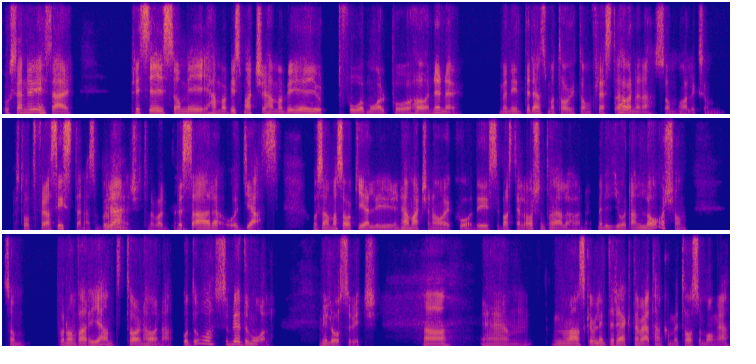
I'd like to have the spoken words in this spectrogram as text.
och sen är det så här, precis som i Hammarbys matcher, Hammarby har gjort två mål på hörnor nu. Men det är inte den som har tagit de flesta hörnorna som har liksom stått för assisten, alltså Bojanic, utan det var Besara och Diaz. Och samma sak gäller ju i den här matchen AIK. Det är Sebastian Larsson som tar alla hörnor, men det är Jordan Larsson som på någon variant tar en hörna och då så blev det mål. Milosevic. Ja, Um, man ska väl inte räkna med att han kommer ta så många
